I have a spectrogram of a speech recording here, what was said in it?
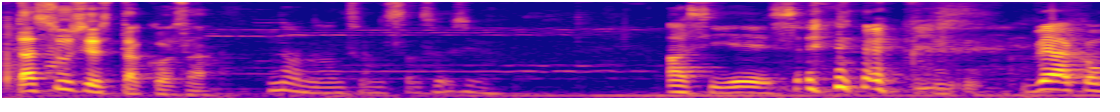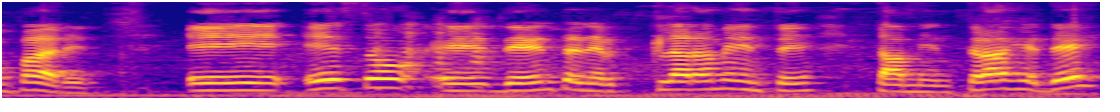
Está sucio esta cosa. No, no, eso no está sucio. Así es. Vea, compadre. eh, esto eh, deben tener claramente también traje de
